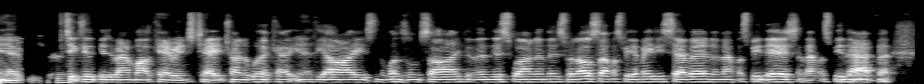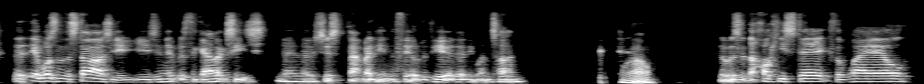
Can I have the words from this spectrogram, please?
You know, particularly a bit around Markarian's chain, trying to work out you know the eyes and the ones alongside, and then this one and this one. Oh, also, that must be M87, and that must be this, and that must be that. But it wasn't the stars you using; it was the galaxies. You know, there was just that many in the field of view at any one time. Wow. There was it the hockey stick, the whale,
